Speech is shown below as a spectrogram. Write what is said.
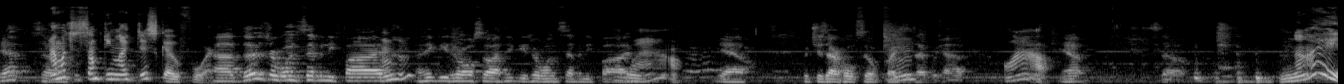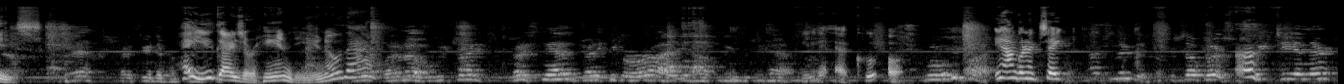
Yeah. So. How much does something like this go for? Uh, those are 175. Mhm. I think these are also. I think these are 175. Wow. Yeah, which is our wholesale prices Mhm. that we have. Wow. Yeah. So Nice. yeah, quite a few different. Hey, you guys are handy. You know that? I don't know. but We try to try to stay at. Try to keep it variety. You know, things that we have. Yeah, cool. Well, we'll. Yeah, I'm gonna take. Absolutely. Yourself. Uh. Sweet tea in there.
